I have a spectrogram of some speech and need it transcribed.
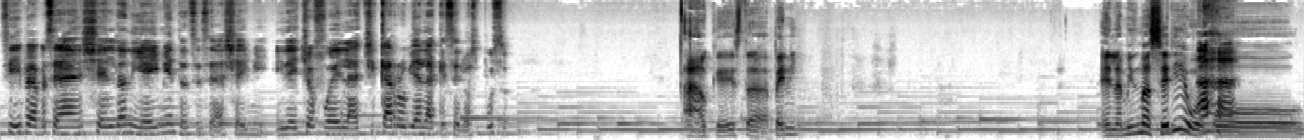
Sí, pero pues eran Sheldon y Amy, entonces era Shamey. Y de hecho fue la chica rubia la que se los puso. Ah, ok, esta Penny. ¿En la misma serie o,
